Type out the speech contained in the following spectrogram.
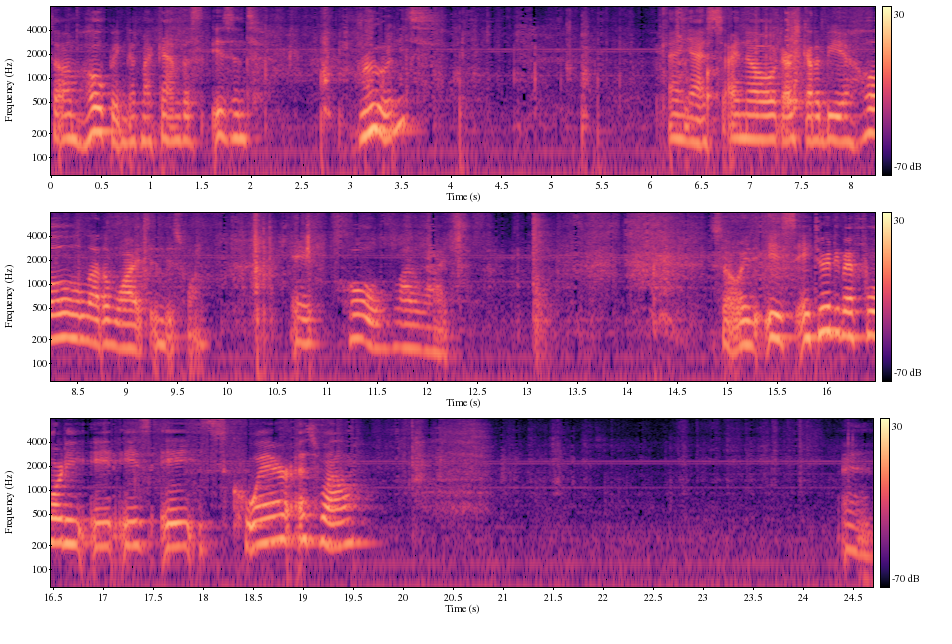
So I'm hoping that my canvas isn't ruined. And yes, I know there's gonna be a whole lot of white in this one. A whole lot of white. So it is a 30 by 40. It is a square as well. And,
